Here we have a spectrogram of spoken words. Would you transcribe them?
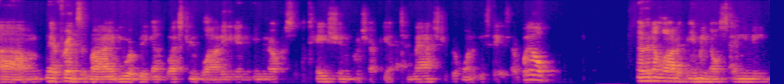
Um, they have friends of mine who are big on Western blotting and immunoprecipitation, which I've yet to master, but one of these days I will. And then a lot of immunostaining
